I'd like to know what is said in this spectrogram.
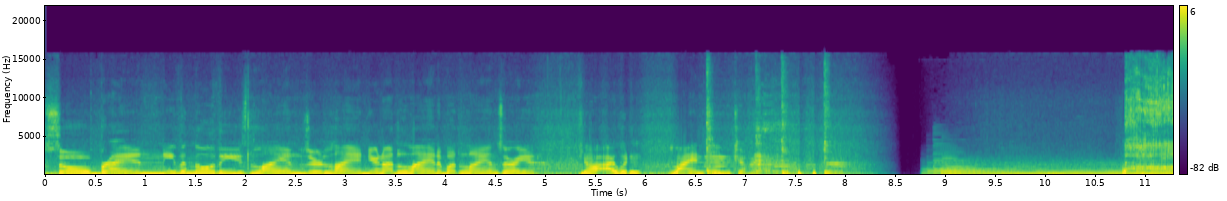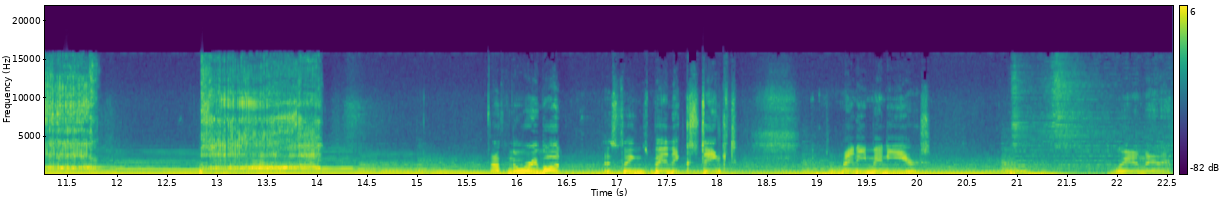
So, Brian, even though these lions are lying, you're not lying about lions, are you? No, I wouldn't lie to you, John. Nothing to worry about. This thing's been extinct for many, many years. Wait a minute.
